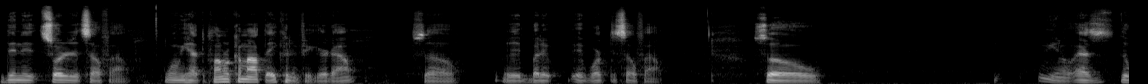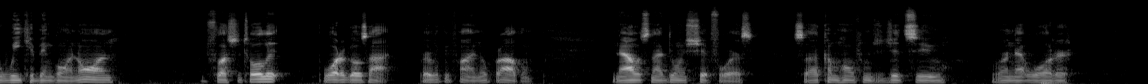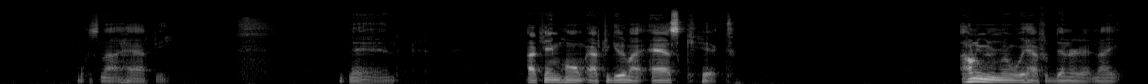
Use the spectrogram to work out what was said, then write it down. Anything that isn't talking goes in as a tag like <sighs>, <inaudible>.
Then it sorted itself out. When we had the plumber come out, they couldn't figure it out. So, it, but it, it worked itself out. So, you know, as the week had been going on, flush the toilet, water goes hot. Perfectly fine, no problem. Now it's not doing shit for us. So I come home from jiu-jitsu, run that water, was not happy. Man. I came home after getting my ass kicked. I don't even remember what we had for dinner that night.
